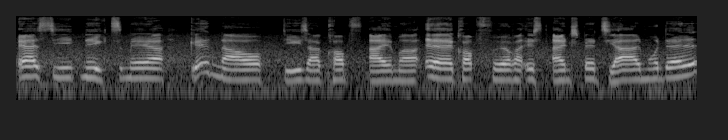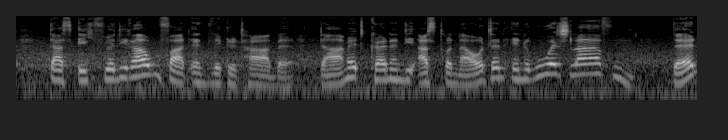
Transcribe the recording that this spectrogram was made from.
Er sieht nichts mehr. Genau, dieser Kopfeimer, äh, Kopfhörer ist ein Spezialmodell, das ich für die Raumfahrt entwickelt habe. Damit können die Astronauten in Ruhe schlafen. Denn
